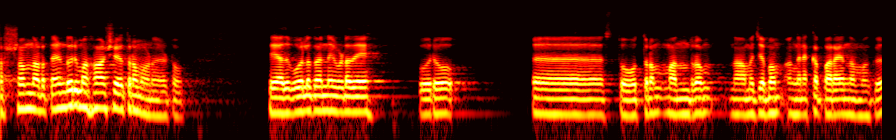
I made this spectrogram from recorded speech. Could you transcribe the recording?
ദർശനം നടത്തേണ്ട ഒരു മഹാക്ഷേത്രമാണ് കേട്ടോ. അതേ അതുപോലെ തന്നെ ഇവിടെ ഓരോ സ്തോത്രം മന്ത്രം നാമജപം അങ്ങനെയൊക്കെ പറയാം നമുക്ക്.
